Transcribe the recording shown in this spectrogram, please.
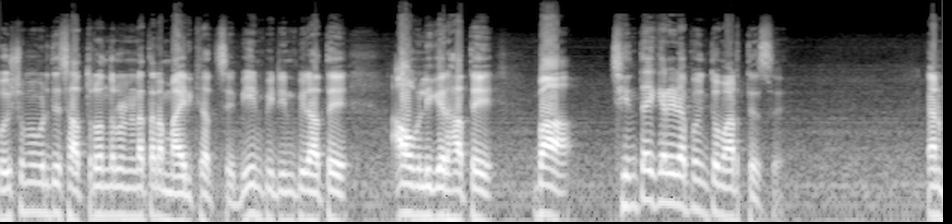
বৈষম্য ছাত্র আন্দোলনের তারা মাইর খাচ্ছে, বিএনপি, টিএনপির হাতে, আওয়ামী লীগের হাতে, বা ছিনতাইকারীরা পর্যন্ত মারতেছে। কারণ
